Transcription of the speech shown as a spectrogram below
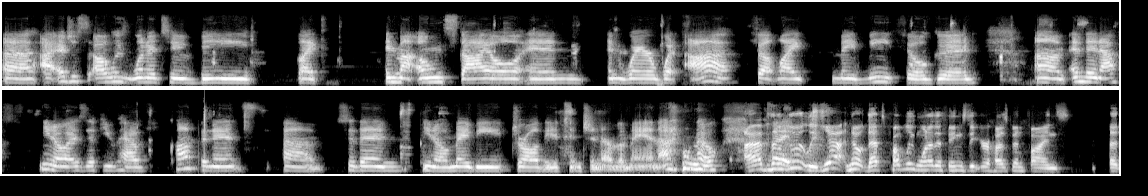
Uh, I, I just always wanted to be like in my own style and and wear what I felt like made me feel good. Um, and then I, you know, as if you have confidence, um, so then you know maybe draw the attention of a man. I don't know. Absolutely, but, yeah. No, that's probably one of the things that your husband finds uh,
